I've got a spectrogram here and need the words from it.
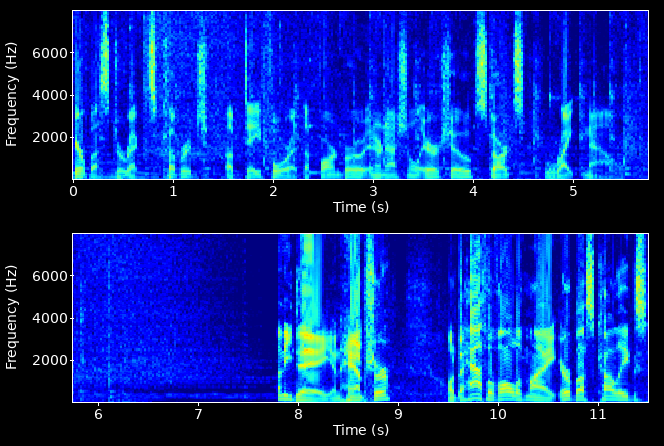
Airbus Direct's coverage of Day 4 at the Farnborough International Air Show starts right now. Sunny day in Hampshire. On behalf of all of my Airbus colleagues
